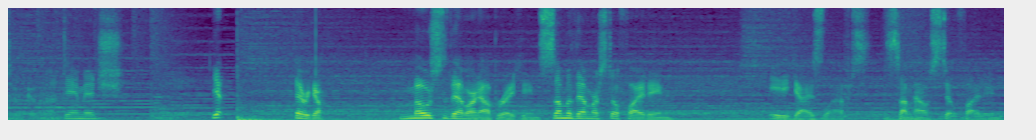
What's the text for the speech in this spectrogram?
Do a good amount of damage. Yep. There we go. Most of them are now breaking. Some of them are still fighting. 80 guys left. Somehow still fighting.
